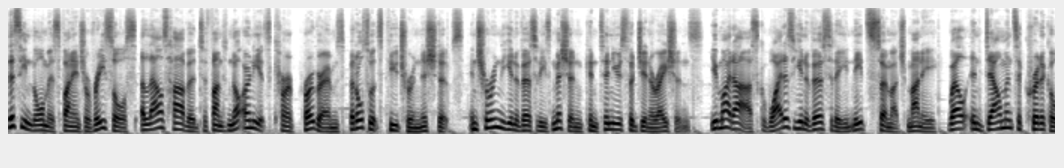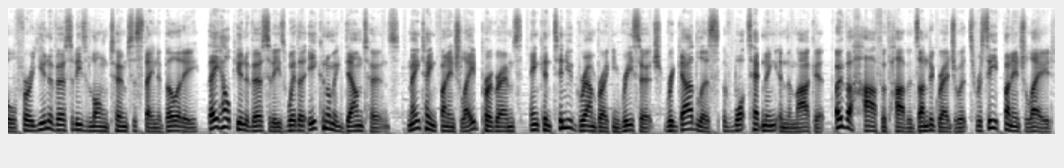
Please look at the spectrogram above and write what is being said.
This enormous financial resource allows Harvard to fund not only its current programs, but also its future initiatives ensuring the university's mission continues for generations. You might ask, why does a university need so much money? Well, endowments are critical for a university's long term sustainability. They help universities weather economic downturns, maintain financial aid programs, and continue groundbreaking research, regardless of what's happening in the market. Over half of Harvard's undergraduates receive financial aid.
